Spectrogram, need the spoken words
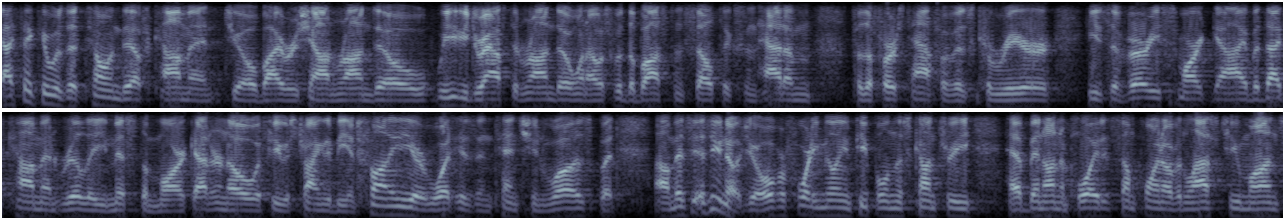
I think it was a tone deaf comment, Joe, by Rajon Rondo. We drafted Rondo when I was with the Boston Celtics and had him for the first half of his career. He's a very smart guy, but that comment really missed the mark. I don't know if he was trying to be funny or what his intention was, but um, as, as you know, Joe, over 40 million people in this country have been unemployed at some point over the last few months.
